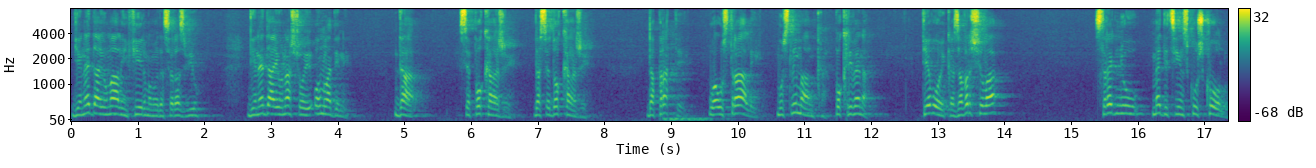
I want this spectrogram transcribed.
gdje ne daju malim firmama da se razviju, gdje ne daju našoj omladini da se pokaže, da se dokaže, da prate u Australiji muslimanka pokrivena, djevojka završila srednju medicinsku školu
